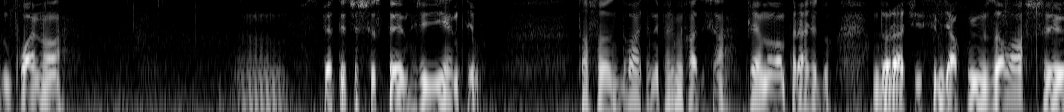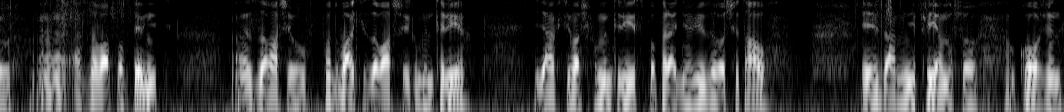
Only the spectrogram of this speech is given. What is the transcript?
буквально з 5 чи 6 інгредієнтів. Так що давайте не перемикайтеся, приємного вам перегляду. До речі, всім дякую за вашу, за вашу активність за ваші вподобайки, за ваші коментарі. Я всі ваші коментарі з попереднього відео читав. І да, Мені приємно, що кожен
